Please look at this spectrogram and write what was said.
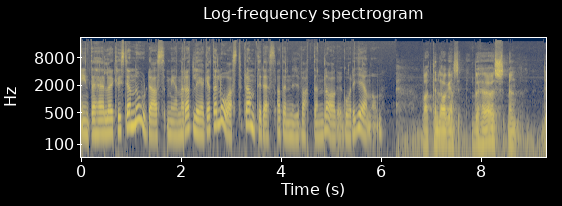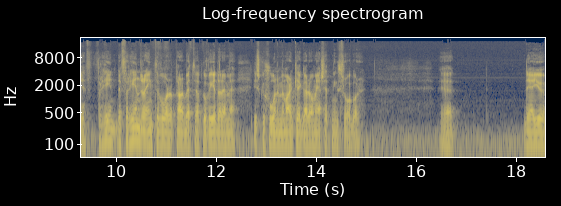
Inte heller Christian Nordas menar att läget är låst fram till dess att en ny vattenlag går igenom. Vattenlagen behövs men det, förhindrar inte vårt arbete att gå vidare med diskussioner med markägare om ersättningsfrågor. Eh, det är ju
